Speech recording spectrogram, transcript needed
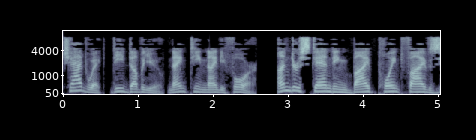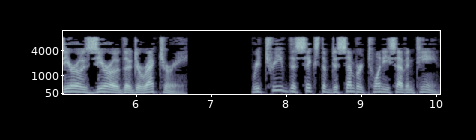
Chadwick, D. W. 1994. Understanding BY .500 The Directory. Retrieved 6 December 2017.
